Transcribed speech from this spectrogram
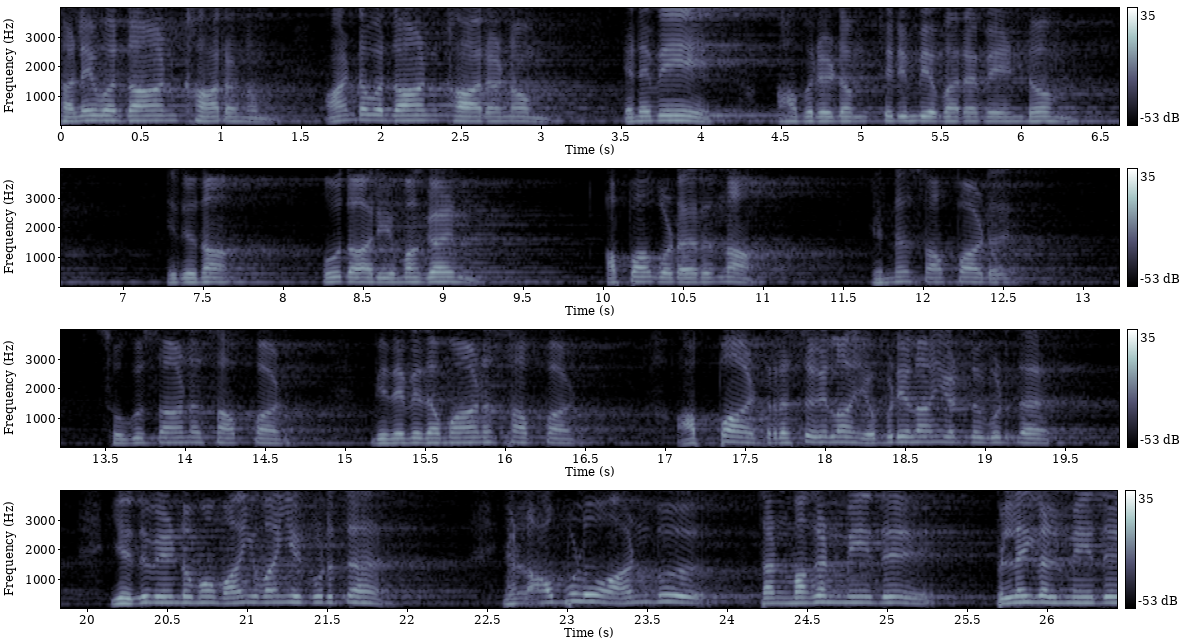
தலைவர்தான் காரணம் ஆண்டவர்தான் காரணம். எனவே அவரிடம் திரும்பி வர வேண்டும். இதுதான் ஊதாரி மகன் அப்பா கூட இருந்தான். என்ன சாப்பாடு? சொகுசான சாப்பாடு விதவிதமான சாப்பாடு. அப்பா ட்ரெஸ்ஸுகள்லாம் எப்படியெல்லாம் எடுத்து கொடுத்தார்? எது வேண்டுமோ வாங்கி வாங்கி கொடுத்தார். எல்லாம் அவ்வளோ அன்பு தன் மகன் மீது பிள்ளைகள் மீது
